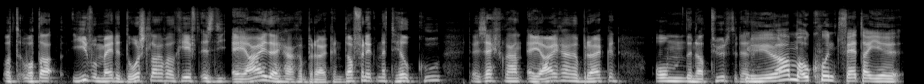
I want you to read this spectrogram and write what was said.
Wat, wat dat hier voor mij de doorslag wel geeft, is die AI die je gaat gebruiken. Dat vind ik net heel cool, dat je zegt, we gaan AI gaan gebruiken om de natuur te redden. Ja, maar ook gewoon het feit dat je,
